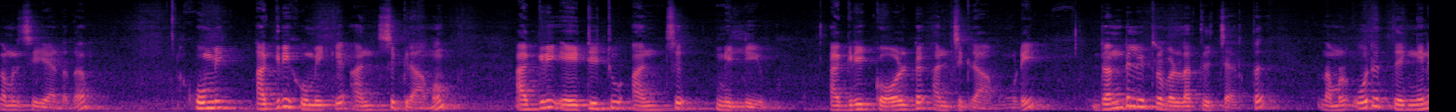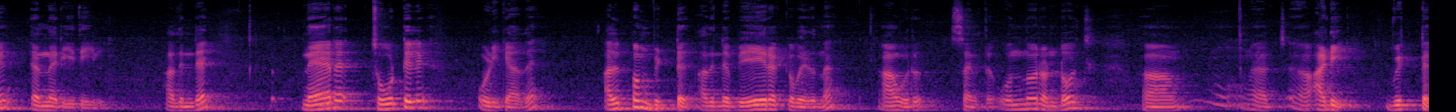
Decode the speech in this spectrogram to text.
നമ്മൾ ചെയ്യേണ്ടത് ഹൂമി അഗ്രി ഹുമിക്ക് അഞ്ച് ഗ്രാമും അഗ്രി എയ്റ്റി ടു അഞ്ച് മില്ലിയും അഗ്രി ഗോൾഡ് അഞ്ച് ഗ്രാമും കൂടി രണ്ട് ലിറ്റർ വെള്ളത്തിൽ ചേർത്ത് നമ്മൾ ഒരു തെങ്ങിന് എന്ന രീതിയിൽ അതിന്റെ നേരെ ചോട്ടിൽ ഒഴിക്കാതെ അല്പം വിട്ട് അതിന്റെ വേരൊക്കെ വരുന്ന ആ ഒരു സ്ഥലത്ത് ഒന്നോ രണ്ടോ അടി വിട്ട്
